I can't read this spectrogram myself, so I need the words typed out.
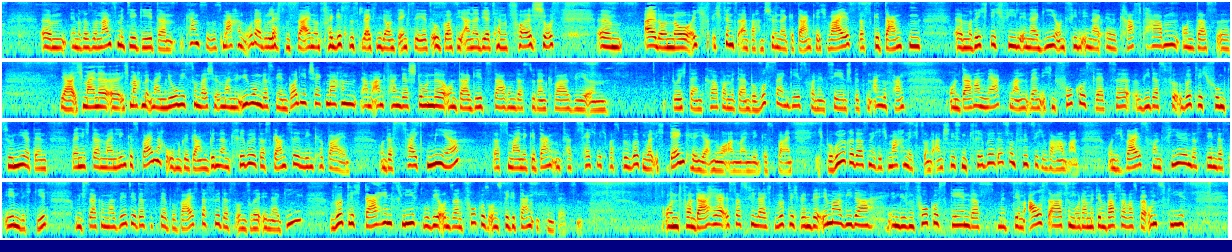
ähm, in Resonanz mit dir geht, dann kannst du das machen oder du lässt es sein und vergisst es gleich wieder und denkst dir jetzt, oh Gott, die Anna, die hat ja einen Vollschuss. Ähm, I don't know. Ich, ich finde es einfach ein schöner Gedanke. Ich weiß, dass Gedanken ähm, richtig viel Energie und viel Ener äh, Kraft haben und dass äh, ja, ich meine, äh, ich mache mit meinen Yogis zum Beispiel immer eine Übung, dass wir einen Bodycheck machen am Anfang der Stunde. Und da geht es darum, dass du dann quasi ähm, durch deinen Körper mit deinem Bewusstsein gehst, von den Zehenspitzen angefangen. Und daran merkt man, wenn ich einen Fokus setze, wie das wirklich funktioniert. Denn wenn ich dann mein linkes Bein nach oben gegangen bin, dann kribbelt das ganze linke Bein. Und das zeigt mir, dass meine Gedanken tatsächlich was bewirken, weil ich denke ja nur an mein linkes Bein. Ich berühre das nicht, ich mache nichts und anschließend kribbelt es und fühlt sich warm an. Und ich weiß von vielen, dass denen das ähnlich geht. Und ich sage immer, seht ihr, das ist der Beweis dafür, dass unsere Energie wirklich dahin fließt, wo wir unseren Fokus, unsere Gedanken hinsetzen. Und von daher ist das vielleicht wirklich, wenn wir immer wieder in diesen Fokus gehen, dass mit dem Ausatmen oder mit dem Wasser, was bei uns fließt,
